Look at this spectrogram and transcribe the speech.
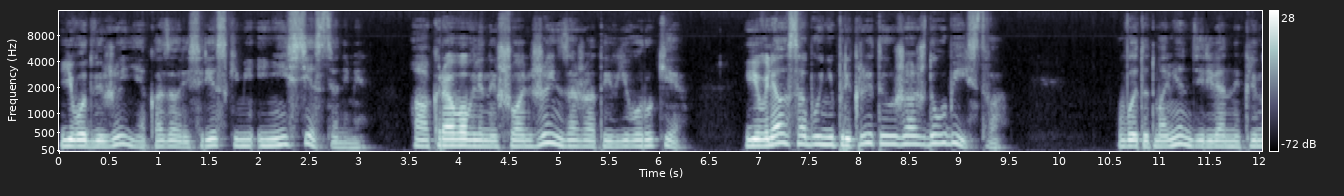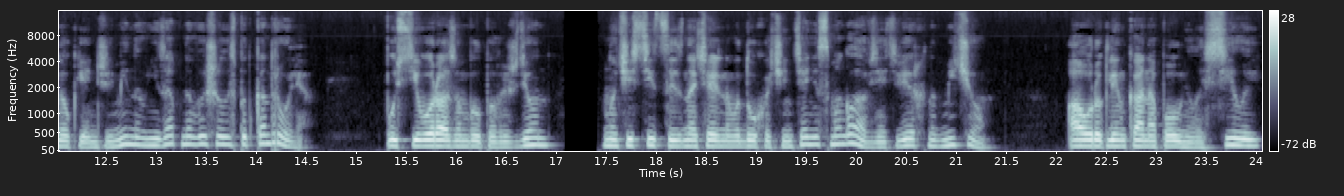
Его движения казались резкими и неестественными, а окровавленный шуанжень, зажатый в его руке, являл собой неприкрытую жажду убийства. В этот момент деревянный клинок Янджимина внезапно вышел из-под контроля. Пусть его разум был поврежден, но частица изначального духа Чинтя не смогла взять верх над мечом. Аура клинка наполнилась силой,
